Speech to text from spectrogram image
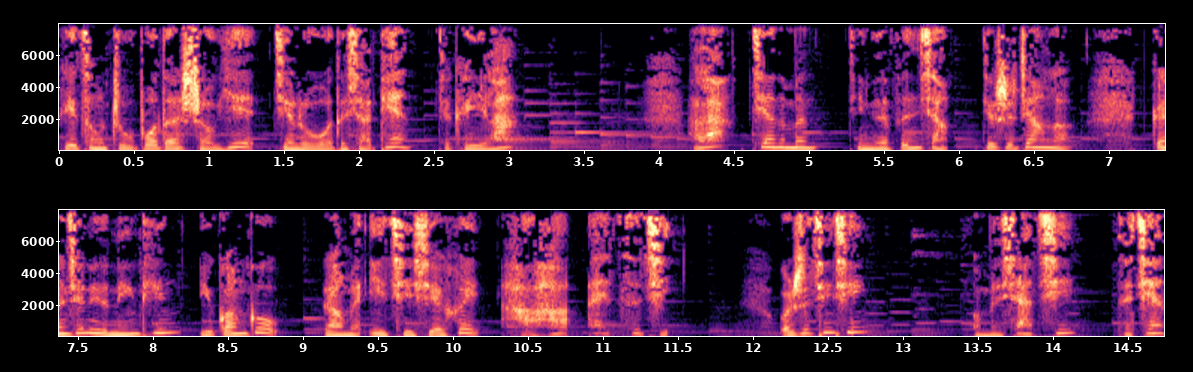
可以从主播的首页进入我的小店就可以啦。好啦，亲爱的们，今天的分享就是这样了，感谢你的聆听与光顾，让我们一起学会好好爱自己。我是青青，我们下期再见。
